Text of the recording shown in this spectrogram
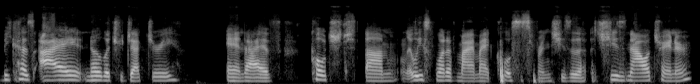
Because I know the trajectory and I've coached um, at least one of my my closest friends. She's a she's now a trainer.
